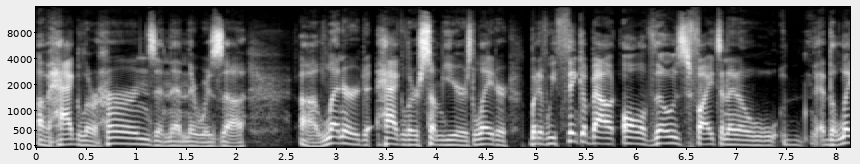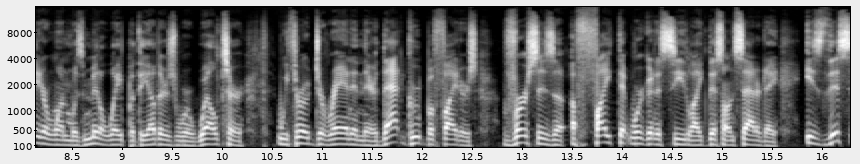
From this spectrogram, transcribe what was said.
of Hagler Hearns, and then there was. Uh, uh, Leonard Hagler some years later. But if we think about all of those fights, and I know the later one was middleweight, but the others were welter, we throw Duran in there. That group of fighters versus a, a fight that we're going to see like this on Saturday. Is this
